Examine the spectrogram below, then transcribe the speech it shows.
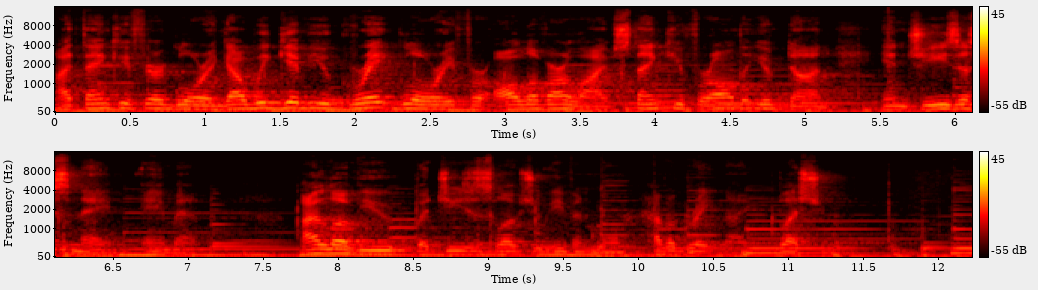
I thank you for your glory. God, we give you great glory for all of our lives. Thank you for all that you've done. In Jesus' name, amen. I love you, but Jesus loves you even more. Have a great night. Bless you.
